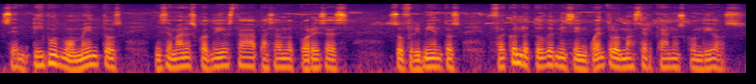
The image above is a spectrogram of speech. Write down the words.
Sentimos momentos, mis hermanos, cuando yo estaba pasando por esos sufrimientos, fue cuando tuve mis encuentros más cercanos con Dios.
